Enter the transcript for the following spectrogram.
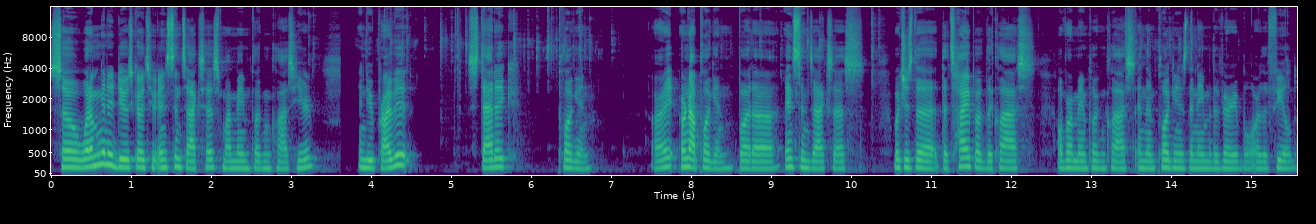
So what I'm going to do is go to instance access, my main plugin class here, and do private static plugin. All right, or not plugin, but uh, instance access, which is the, the type of the class of our main plugin class, and then plugin is the name of the variable or the field.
